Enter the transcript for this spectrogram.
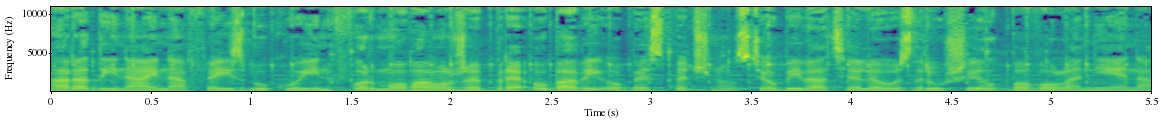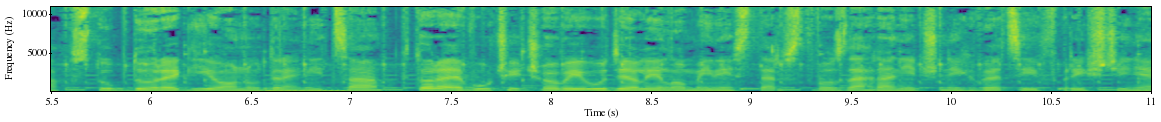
Haradinaj na Facebooku informoval, že pre obavy o bezpečnosť obyvateľov zrušil povolenie na vstup do regiónu Drenica, ktorý ktoré Vučičovi udelilo ministerstvo zahraničných vecí v Prištine.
